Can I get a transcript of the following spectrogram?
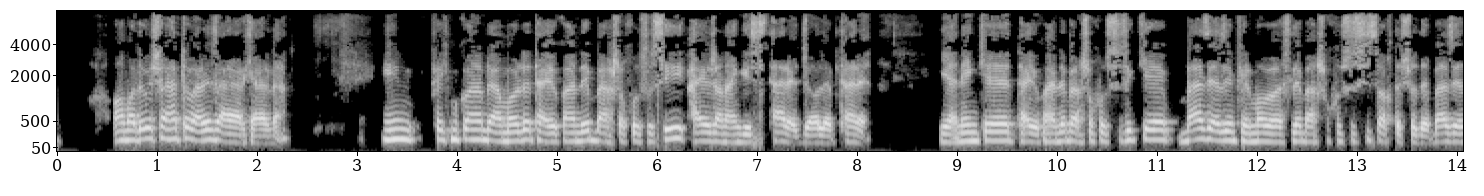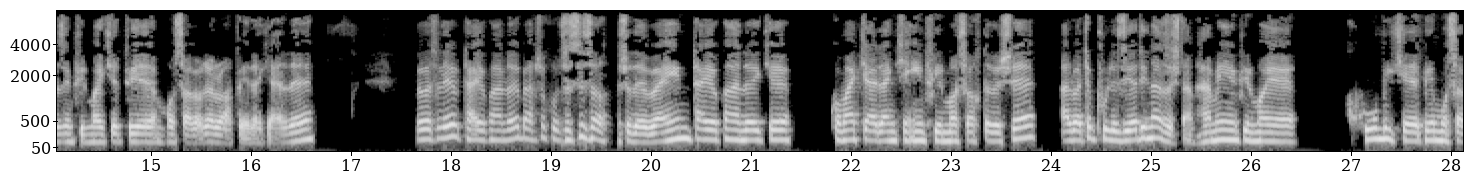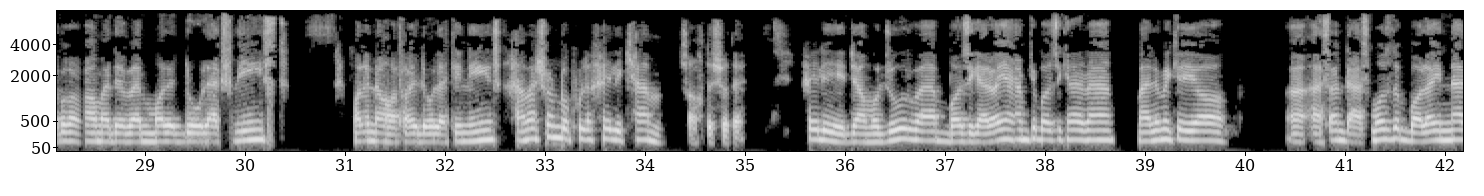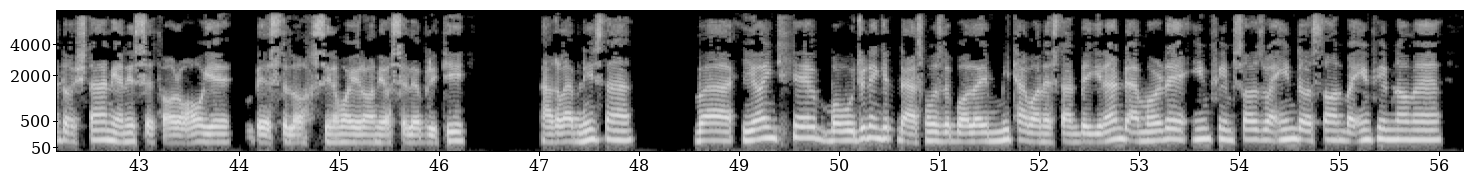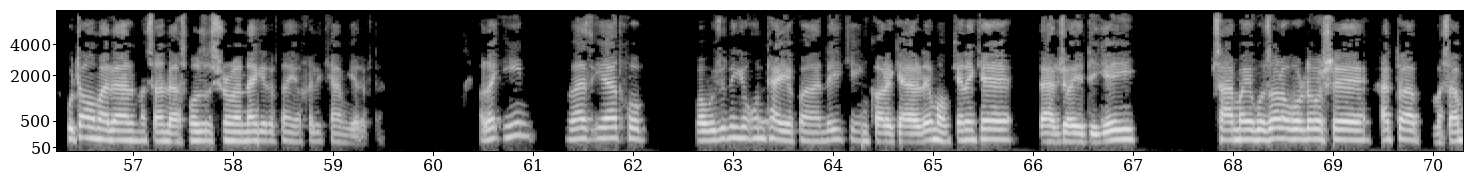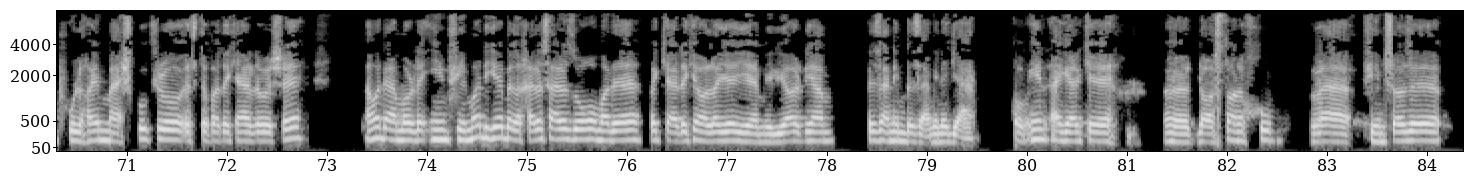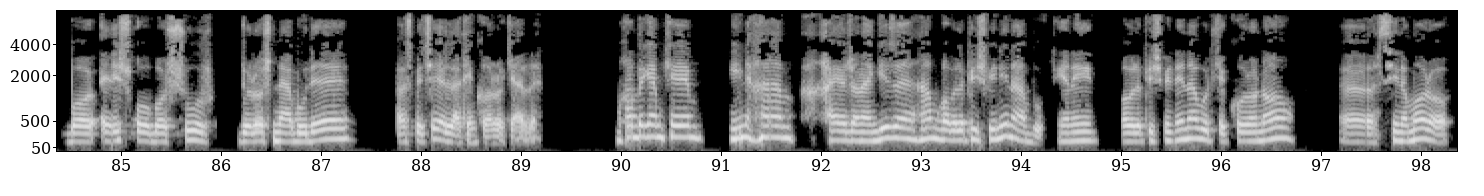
آماده بشه حتی برای ضرر کردن. این فکر می‌کنم در مورد تهیه کننده بخش خصوصی هیجان انگیزتره جالبتره. یعنی اینکه تهیه کننده بخش خصوصی که بعضی از این فیلم ها به وسیله بخش خصوصی ساخته شده بعضی از این فیلم هایی که توی مسابقه راه پیدا کرده به وسیله تهیه کننده بخش خصوصی ساخته شده و این تهیه کننده که کمک کردن که این فیلم ها ساخته بشه البته پول زیادی نذاشتن. همه این فیلم های خوبی که توی مسابقه آمده و مال دولت نیست مال نهادهای دولتی نیست همشون با پول خیلی کم ساخته شده. خیلی جمع جور و بازیگرایی هم که بازی کردن. معلومه که یا اصلا دستمزد بالایی نداشتن یعنی ستاره های به اصطلاح سینما ایران یا سلبریتی اغلب نیستن. و یا اینکه با وجود اینکه دستمزد بالایی می توانستن بگیرن در مورد این فیلمساز و این داستان و این فیلم نامه کوتاه آمدن مثلا دستمزدشون رو نگرفتن یا خیلی کم گرفتن. حالا این وضعیت خب با وجود اینکه اون تهیه کننده ای که این کار کرده ممکنه که در جای دیگه ای سرمایه گذار آورده باشه حتی مثلا پول های مشکوک رو استفاده کرده باشه. اما در مورد این فیلم ها دیگه بالاخره سر ذوق اومده و کرده که حالا یه, یه میلیاردی هم بزنیم به زمین گرم. خب این اگر که داستان خوب و فیلمساز با عشق و با شور جلوش نبوده پس به چه علت این کار رو کرده؟ می‌خوام بگم که این هم هیجان انگیزه هم قابل پیش بینی نبود. یعنی قابل پیش بینی نبود که کرونا سینما رو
